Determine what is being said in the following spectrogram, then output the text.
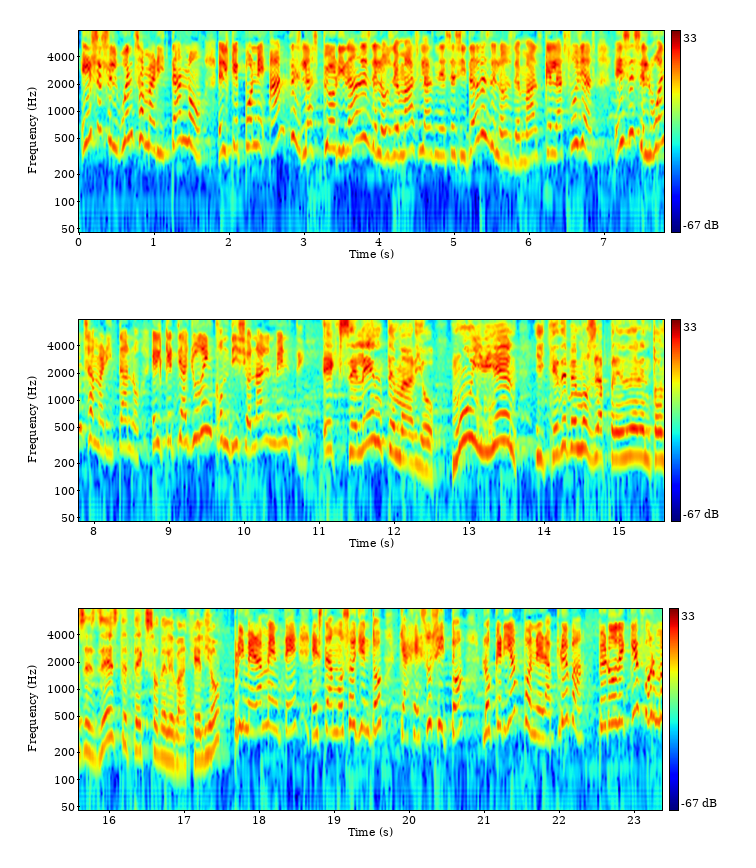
Ese es el buen samaritano, el que pone antes las prioridades de los demás, las necesidades de los demás que las suyas. Ese es el buen samaritano, el que te ayuda incondicionalmente. Excelente, Mario. Muy bien. ¿Y qué debemos de aprender entonces de este texto del Evangelio? Primeramente, estamos oyendo que a Jesucito lo querían poner a prueba. Pero ¿de qué forma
